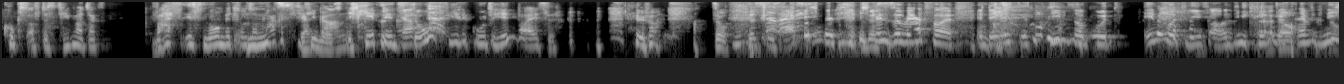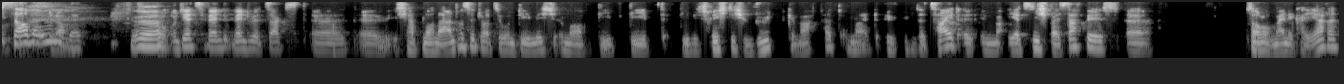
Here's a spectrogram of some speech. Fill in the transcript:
guckst auf das Thema und sagst, was ist nur mit unserem Marketing-Team ja los? Ich gebe denen ja. so viele gute Hinweise. so, das ist ich, ich das bin so wertvoll, indem ich das Team so gut Input liefere und die kriegen doch, das einfach nicht doch, sauber genau. Und jetzt, wenn, wenn du jetzt sagst, äh, äh, ich habe noch eine andere Situation, die mich immer, die, die, die mich richtig wütend gemacht hat in der Zeit, äh, in, jetzt nicht bei Stuffbase, äh, sondern auch meine Karriere.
